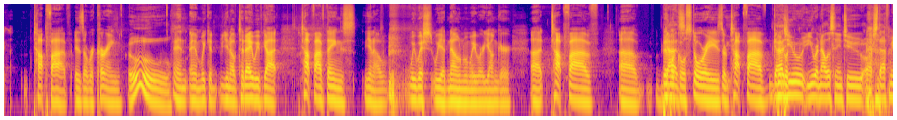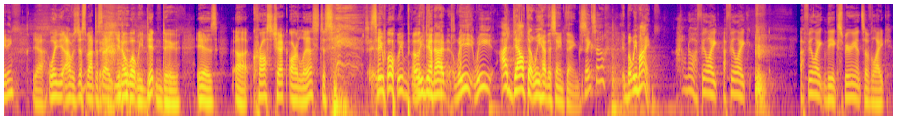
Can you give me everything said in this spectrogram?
top five is a recurring, Ooh. and and we could you know today we've got top five things you know we wish we had known when we were younger. Uh, top five uh, biblical Guys. stories or top five Guys, bibli- you you are now listening to our staff meeting. Yeah. Well, I was just about to say, you know what we didn't do is uh, cross check our list to see to see what we both. we did got. not. We we. I doubt that we have the same things, think so? but we might. I don't know. I feel like I feel like I feel like the experience of like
